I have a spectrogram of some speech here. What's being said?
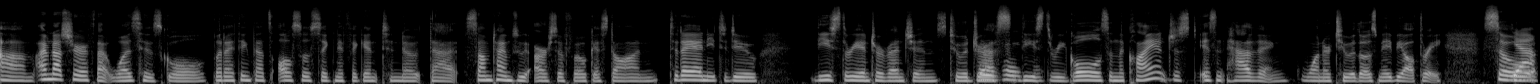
um, I'm not sure if that was his goal, but I think that's also significant to note that sometimes we are so focused on today I need to do these three interventions to address mm-hmm. these three goals, and the client just isn't having one or two of those, maybe all three. So yeah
